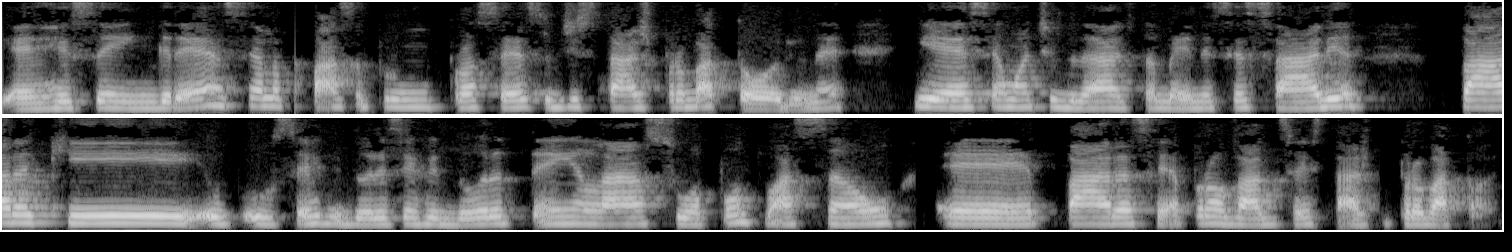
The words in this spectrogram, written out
é, recém-ingressa, ela passa por um processo de estágio probatório, né? E essa é uma atividade também necessária para que o, servidor e servidora tenha lá a sua pontuação é, para ser aprovado o seu estágio probatório.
